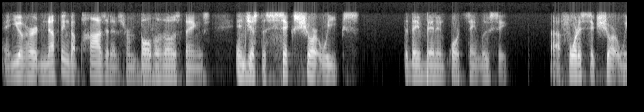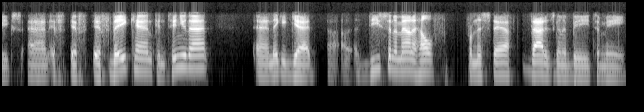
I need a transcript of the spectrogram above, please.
And you have heard nothing but positives from both of those things in just the six short weeks that they've been in Port St. Lucie, uh, four to six short weeks. And if if if they can continue that, and they could get uh, a decent amount of health from this staff, that is going to be to me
